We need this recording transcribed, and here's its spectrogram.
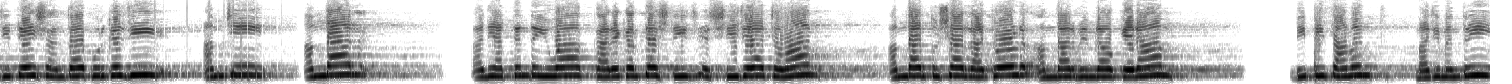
जितेश अंतळपूरकरजी आमचे आमदार आणि अत्यंत युवा कार्यकर्त्या श्री श्रीजया चव्हाण आमदार तुषार राठोड आमदार भीमराव केराम डी पी सावंत माजी मंत्री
